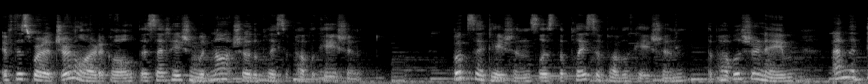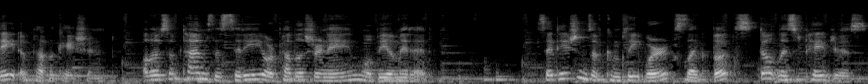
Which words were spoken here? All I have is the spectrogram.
If this were a journal article, the citation would not show the place of publication. Book citations list the place of publication, the publisher name, and the date of publication, although sometimes the city or publisher name will be omitted. Citations of complete works, like books, don't list pages,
